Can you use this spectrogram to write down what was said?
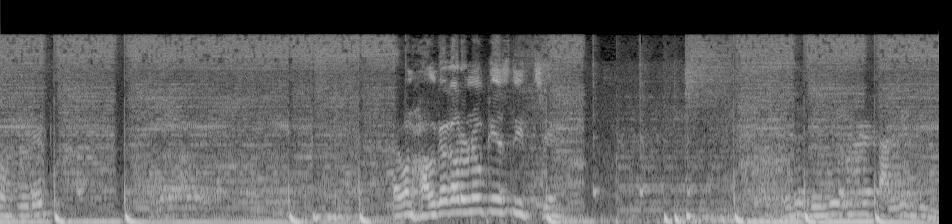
কমপ্লিটেড এখন হালকা কারণেও কেস দিচ্ছে। ডেলি এখন একটা টার্গেট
